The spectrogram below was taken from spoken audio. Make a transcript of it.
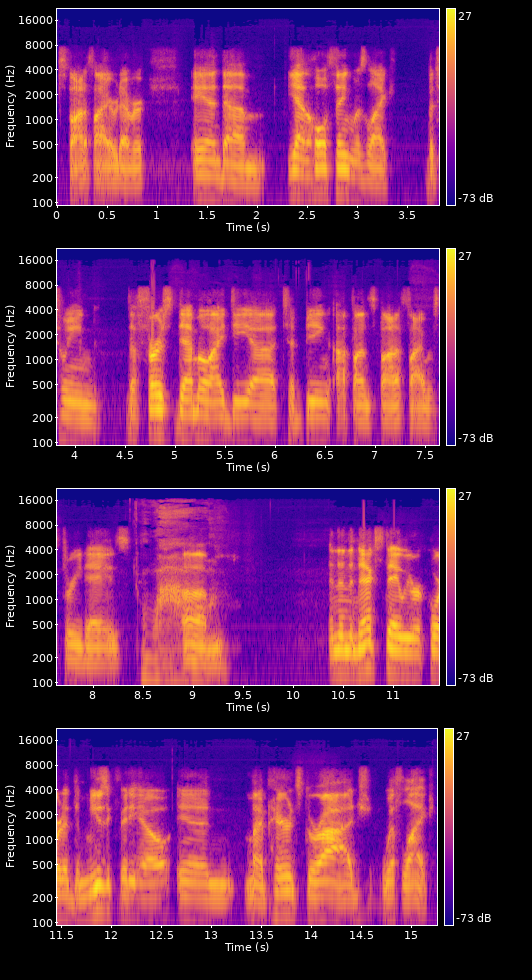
Spotify or whatever. And um, yeah, the whole thing was like between the first demo idea to being up on Spotify was three days. Wow. Um, and then the next day we recorded the music video in my parents' garage with like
